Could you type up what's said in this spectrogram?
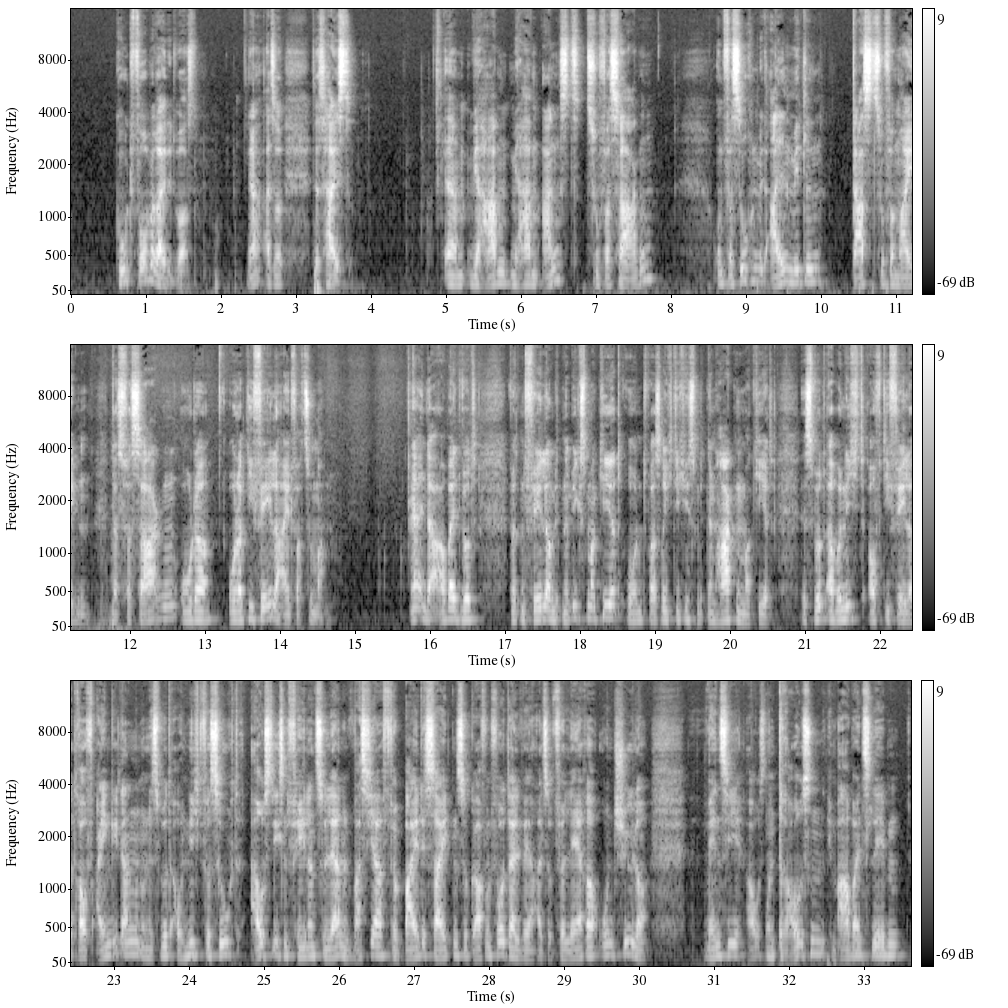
gut vorbereitet warst. Ja, also das heißt, ähm, wir, haben, wir haben Angst zu versagen und versuchen mit allen Mitteln das zu vermeiden. Das Versagen oder, oder die Fehler einfach zu machen. Ja, in der Arbeit wird, wird ein Fehler mit einem X markiert und was richtig ist mit einem Haken markiert. Es wird aber nicht auf die Fehler drauf eingegangen und es wird auch nicht versucht, aus diesen Fehlern zu lernen, was ja für beide Seiten sogar von Vorteil wäre, also für Lehrer und Schüler. Wenn sie aus und draußen im Arbeitsleben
